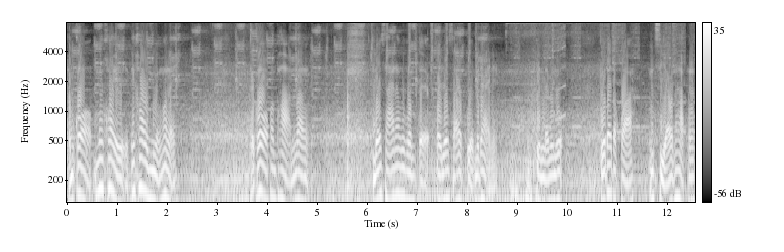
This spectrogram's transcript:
ผมก็ไม่ค่อยได้เข้าเมืองเท่าไหร่แต่ก็ผ่านๆบ้างเลี้ยวซ้ายนะทุกคนแต่ไฟเลี้ยวซ้ายเปิดไม่ได้เนี่ยเป็นอะไรไม่รู้เปิดได้แต่ขวามันเสียมันหักนะ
